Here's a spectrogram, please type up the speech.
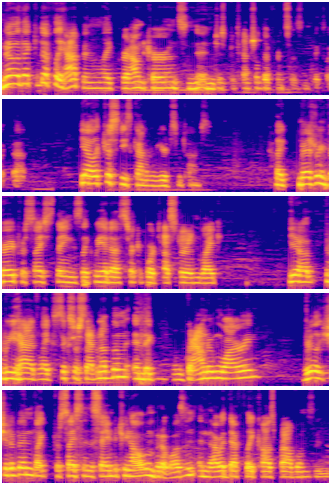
No, that could definitely happen, like ground currents and, and just potential differences and things like that. Yeah, electricity's kind of weird sometimes. Like measuring very precise things. Like we had a circuit board tester and like you know, we had like six or seven of them and the grounding wiring really should have been like precisely the same between all of them, but it wasn't, and that would definitely cause problems and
